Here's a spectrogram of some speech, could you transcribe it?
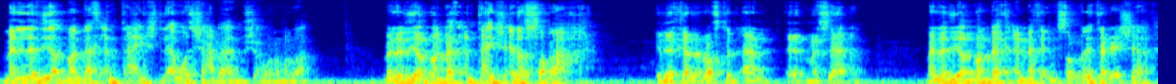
ما الذي يضمن لك أن تعيش لأول شعبان مش أول رمضان؟ ما الذي يضمن لك أن تعيش إلى الصباح؟ إذا كان الوقت الآن مساء. ما الذي يضمن لك أنك إن صليت العشاء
